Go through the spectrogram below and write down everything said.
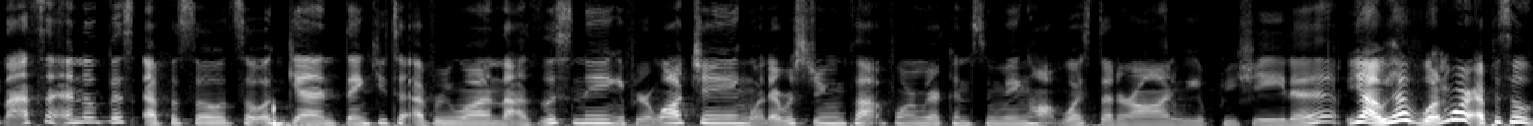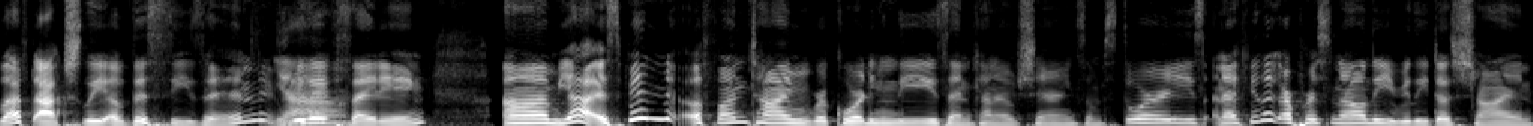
that's the end of this episode. So again, thank you to everyone that's listening. If you're watching, whatever streaming platform you're consuming Hot Boy Stutter on, we appreciate it. yeah, we have one more episode left actually of this season. Yeah. Really exciting. Um, yeah, it's been a fun time recording these and kind of sharing some stories. And I feel like our personality really does shine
